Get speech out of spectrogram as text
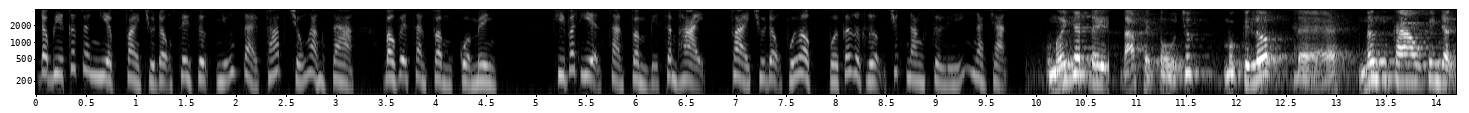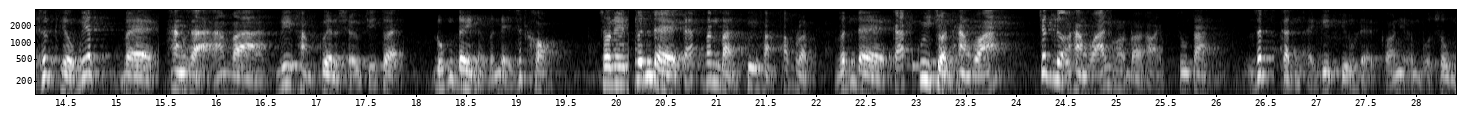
Đặc biệt các doanh nghiệp phải chủ động xây dựng những giải pháp chống hàng giả, bảo vệ sản phẩm của mình. Khi phát hiện sản phẩm bị xâm hại, phải chủ động phối hợp với các lực lượng chức năng xử lý, ngăn chặn. Mới nhất đây đã phải tổ chức một cái lớp để nâng cao cái nhận thức hiểu biết về hàng giả và vi phạm quyền sở hữu trí tuệ. Đúng đây là vấn đề rất khó. Cho nên vấn đề các văn bản quy phạm pháp luật, vấn đề các quy chuẩn hàng hóa, chất lượng hàng hóa nó đòi hỏi chúng ta rất cần phải nghiên cứu để có những bổ sung.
